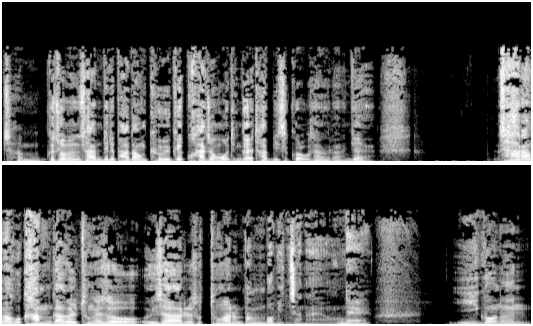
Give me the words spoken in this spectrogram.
참, 그 저는 사람들이 받아온 교육의 과정 어딘가에 답이 있을 거라고 생각을 하는 게 사람하고 감각을 통해서 의사를 소통하는 방법 있잖아요. 네. 이거는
